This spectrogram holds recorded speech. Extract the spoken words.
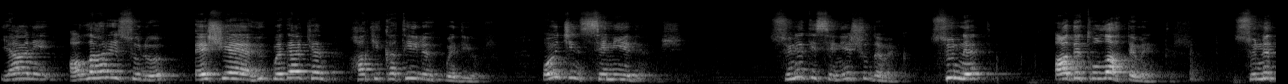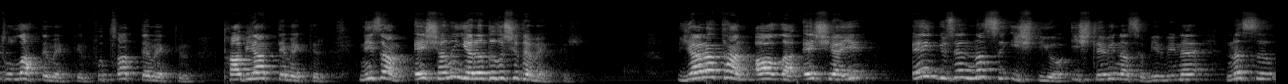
Yani Allah Resulü eşyaya hükmederken hakikatiyle hükmediyor. Onun için seniye demiş. Sünnet-i seniye şu demek. Sünnet adetullah demektir. Sünnetullah demektir. Fıtrat demektir. Tabiat demektir. Nizam eşyanın yaratılışı demektir. Yaratan Allah eşyayı en güzel nasıl işliyor? İşlevi nasıl? Birbirine nasıl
